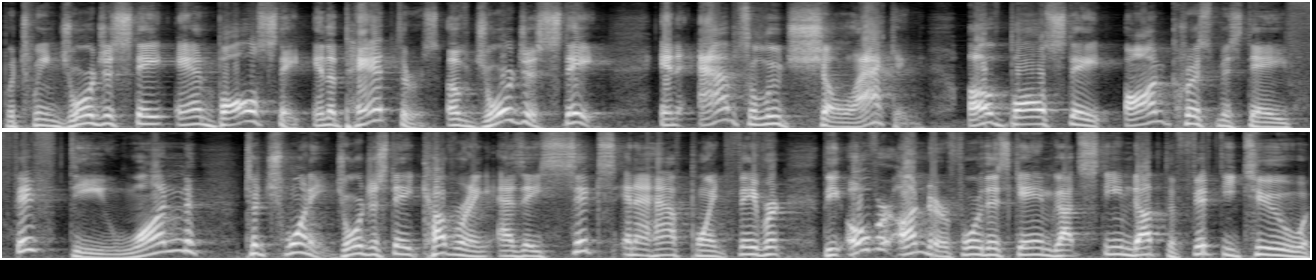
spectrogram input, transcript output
between Georgia State and Ball State. In the Panthers of Georgia State, an absolute shellacking of Ball State on Christmas Day, 51 to 20. Georgia State covering as a six and a half point favorite. The over under for this game got steamed up to 52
